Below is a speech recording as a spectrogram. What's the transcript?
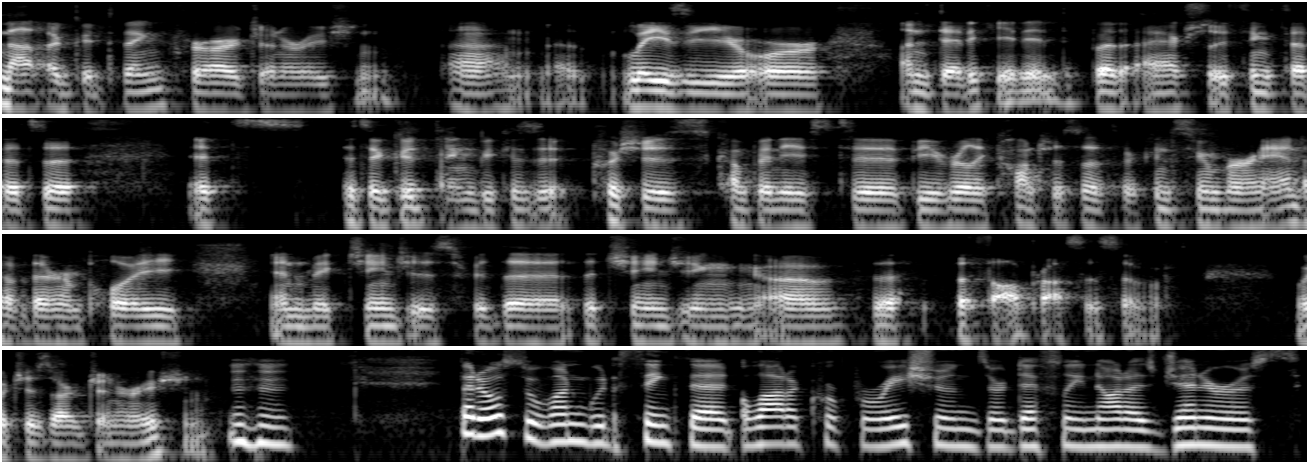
not a good thing for our generation, um, lazy or undedicated. But I actually think that it's a it's it's a good thing because it pushes companies to be really conscious of their consumer and of their employee and make changes for the the changing of the, the thought process of which is our generation. Mm-hmm. But also, one would think that a lot of corporations are definitely not as generous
